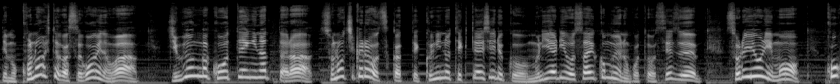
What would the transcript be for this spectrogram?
でもこの人がすごいのは自分が皇帝になったらその力を使って国の敵対勢力を無理やり抑え込むようなことをせずそれよりも国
